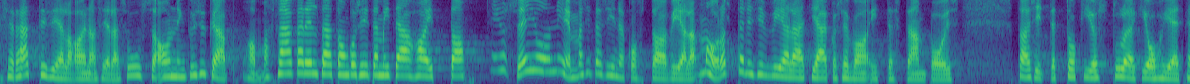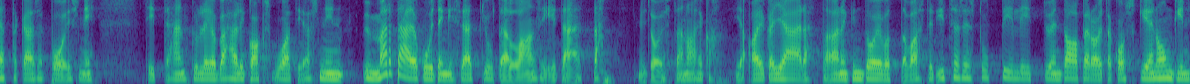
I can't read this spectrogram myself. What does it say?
se rätti siellä aina siellä suussa on, niin kysykää hammaslääkäriltä, että onko siitä mitään haittaa. Ja jos ei ole, niin en mä sitä siinä kohtaa vielä. Mä odottelisin vielä, että jääkö se vaan itsestään pois. Tai sitten toki, jos tuleekin ohjeet, jättäkää se pois, niin sitten hän kyllä jo vähän yli kaksivuotias, niin ymmärtää jo kuitenkin sitä, että jutellaan siitä, että nyt olisi tämän aika, ja aika jäädä, tai ainakin toivottavasti. Itse asiassa tuttiin liittyen taaperoita koskien onkin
